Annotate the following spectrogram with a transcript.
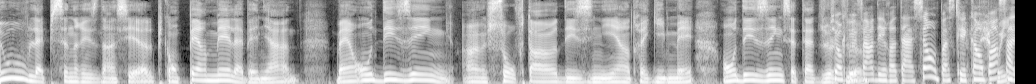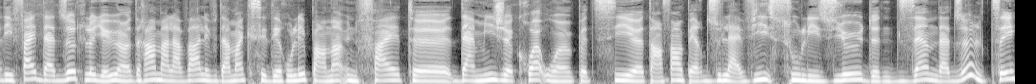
ouvre la piscine résidentielle puis qu'on permet la baignade, ben on désigne un sauveteur désigné entre guillemets. On désigne cet adulte. Puis on peut faire des rotations parce que quand on pense oui. à des fêtes d'adultes, là, il y a eu un drame à Laval, évidemment, qui s'est déroulé pendant une fête euh, d'amis, je crois, où un petit euh, enfant a perdu la vie sous les yeux d'une dizaine d'adultes, tu sais.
